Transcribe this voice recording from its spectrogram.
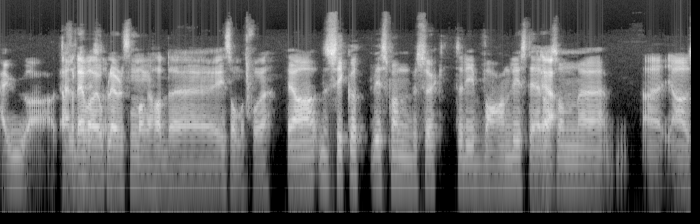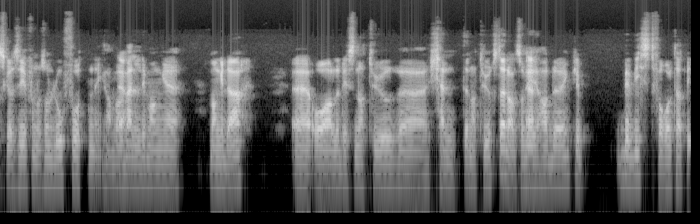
haug av telt. ja, for det var jo opplevelsen mange hadde i sommer, jeg. Ja, sikkert hvis man besøkte de vanlige steder Ja. som uh, Ja, skal jeg si for noe som Lofoten. Ikke sant? Det var Ja. veldig mange, mange der. Uh, og alle disse natur, kjente naturstedene. Så vi Ja. hadde egentlig bevisst forhold til at vi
